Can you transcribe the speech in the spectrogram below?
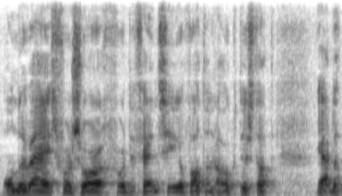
onderwijs, voor zorg, voor defensie of wat dan ook. Dus dat, ja, dat,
